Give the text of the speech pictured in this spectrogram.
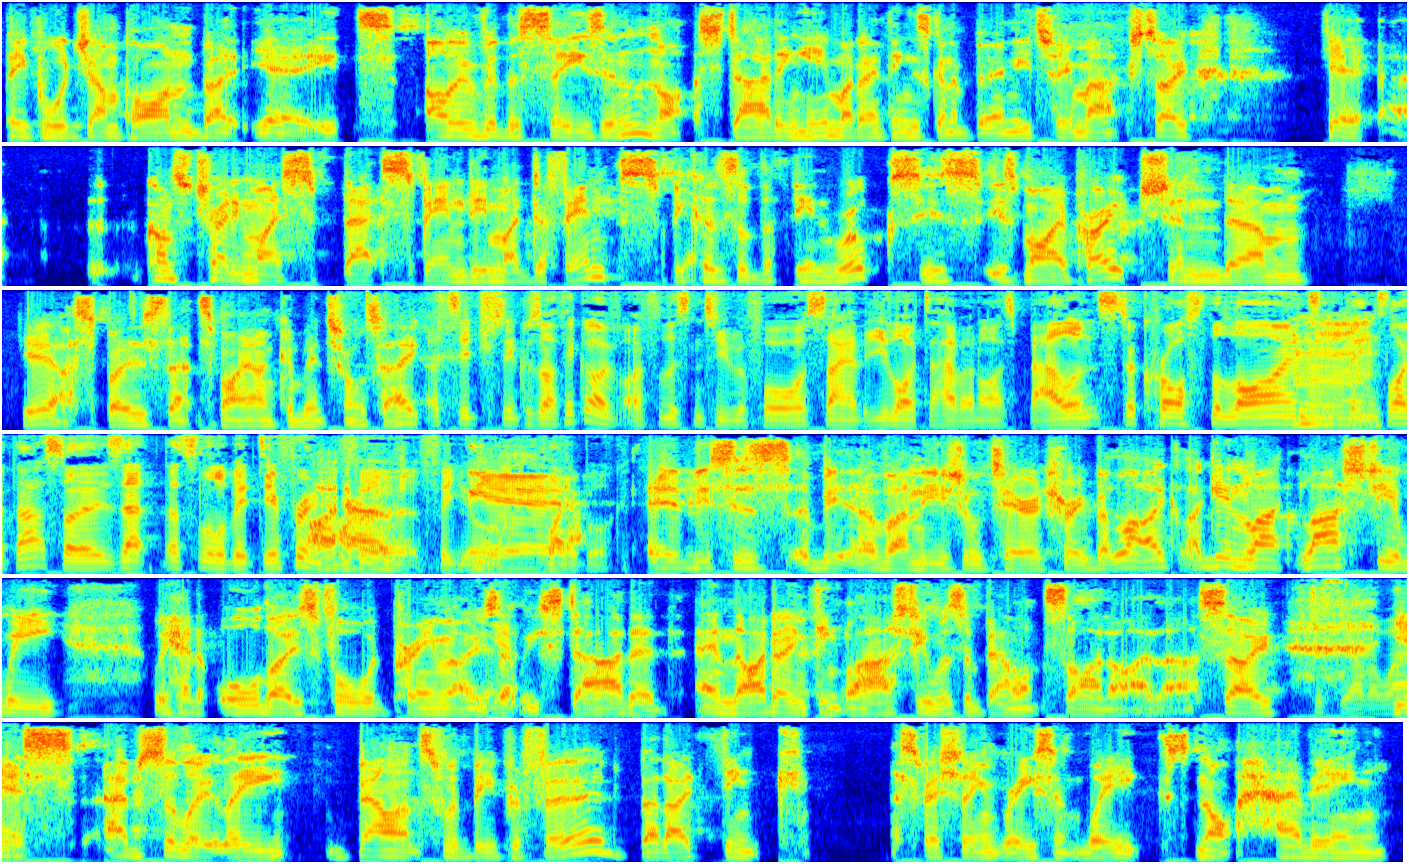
people would jump on, but yeah, it's over the season. Not starting him, I don't think is going to burn you too much. So, yeah, concentrating my that spend in my defence because of the thin rooks is is my approach, and um, yeah, I suppose that's my unconventional take. That's interesting because I think I've, I've listened to you before saying that you like to have a nice balance across the lines and things like that. So is that that's a little bit different Hmm. For, for your yeah, playbook? uh, This is a bit of unusual territory, but like again, like last year we we had all those forward primos that we started, and I don't think last year was a balanced side either. So Just the other way. yes, absolutely, balance would be preferred, but I think, especially in recent weeks, not having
